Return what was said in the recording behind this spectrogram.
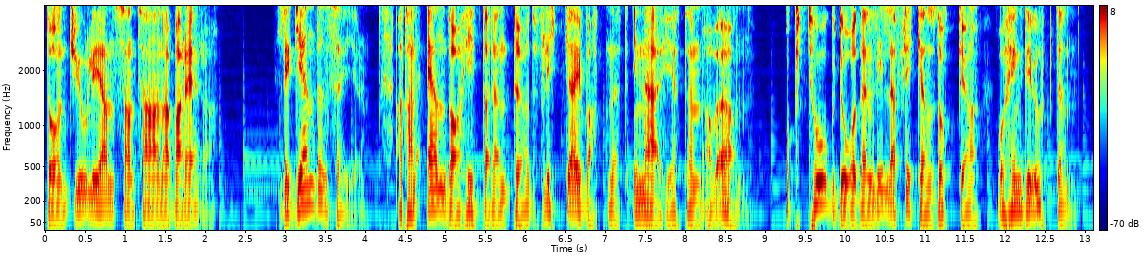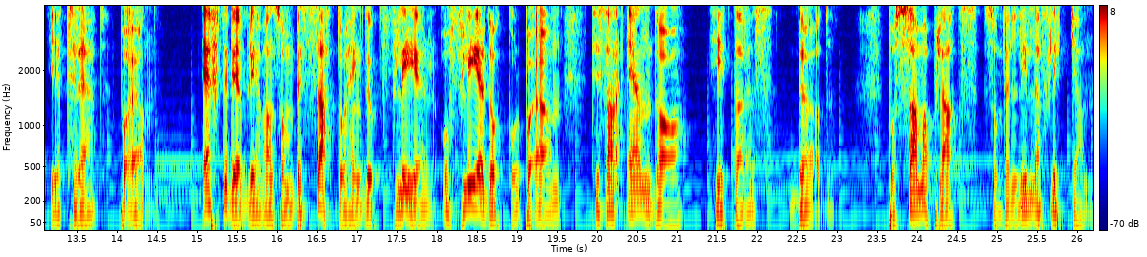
Don Julian Santana Barrera. Legenden säger att han en dag hittade en död flicka i vattnet i närheten av ön och tog då den lilla flickans docka och hängde upp den i ett träd på ön. Efter det blev han som besatt och hängde upp fler och fler dockor på ön tills han en dag hittades död på samma plats som den lilla flickan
